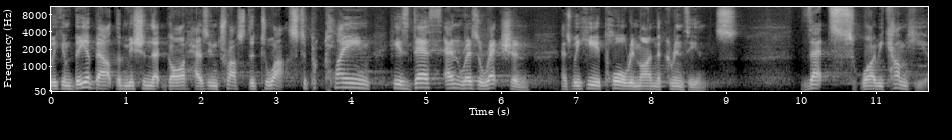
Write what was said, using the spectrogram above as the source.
we can be about the mission that God has entrusted to us to proclaim his death and resurrection, as we hear Paul remind the Corinthians. That's why we come here.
